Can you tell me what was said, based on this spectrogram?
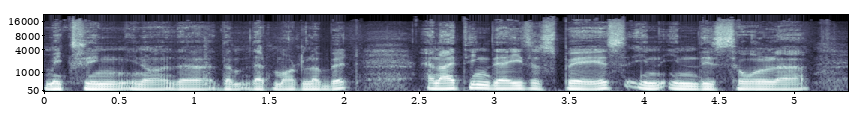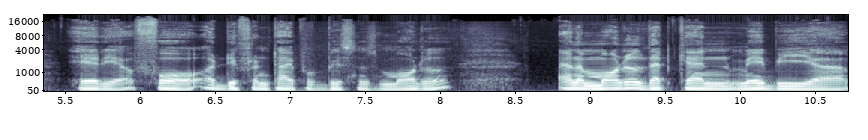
mixing, you know, the, the that model a bit. And I think there is a space in in this whole uh, area for a different type of business model, and a model that can maybe. Uh,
